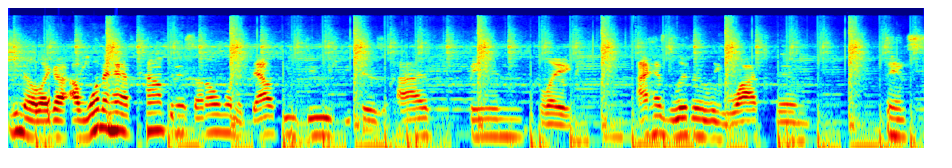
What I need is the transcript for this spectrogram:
you know, like I, I want to have confidence. I don't want to doubt these dudes because I've been like, I have literally watched them since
